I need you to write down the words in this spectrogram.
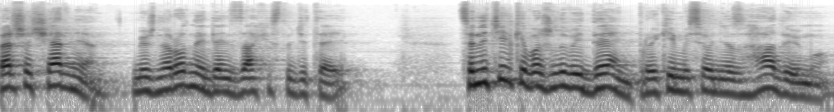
1 червня Міжнародний день захисту дітей. Це не тільки важливий день, про який ми сьогодні згадуємо,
